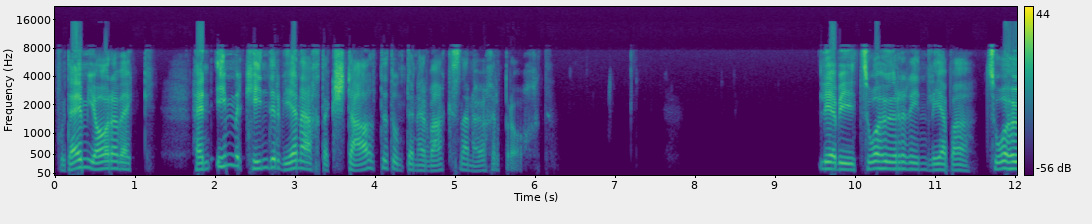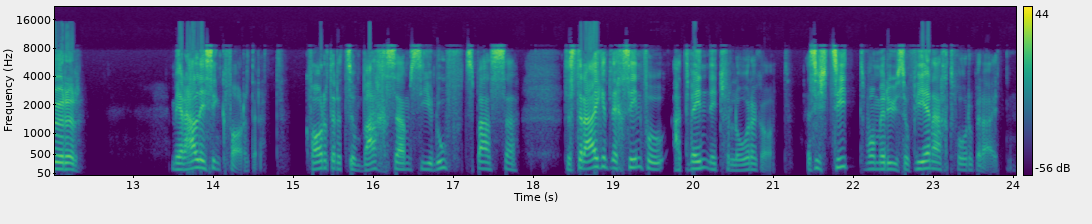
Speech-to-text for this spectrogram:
von dem Jahr weg, haben immer Kinder Weihnachten gestaltet und den Erwachsenen näher gebracht. Liebe Zuhörerin, liebe Zuhörer, wir alle sind gefordert. Gefordert zum wachsam sein und aufzupassen, dass der eigentliche Sinn von Advent nicht verloren geht. Es ist Zeit, wo wir uns auf Weihnacht vorbereiten.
